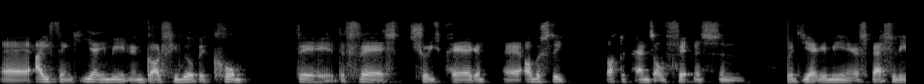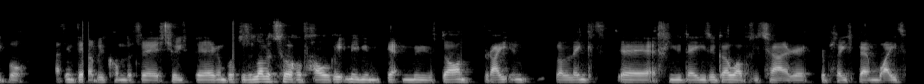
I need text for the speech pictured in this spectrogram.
uh, I think Yerry and Godfrey will become the the first choice pairing. Uh, obviously lot depends on fitness and with Yerry Mina especially, but I think they'll become the first choice pairing. But there's a lot of talk of Holgate maybe getting moved on. Brighton were linked uh, a few days ago, obviously trying to replace Ben White.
